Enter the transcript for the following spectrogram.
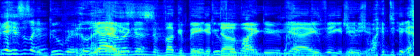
yeah, he's just like a goober. Like, yeah, uh, he's like just a, fucking like being a a, goofy dumb white like, dude. Yeah, like, he's goofy being an Jewish idiot. white dude. Yeah.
